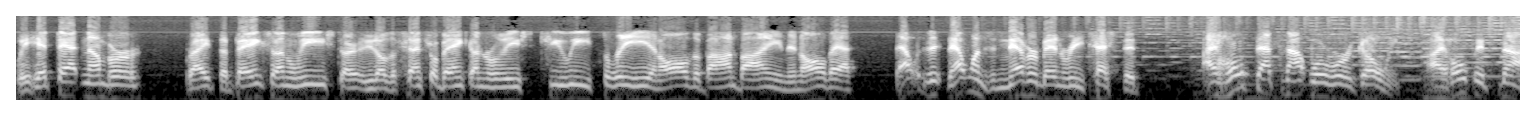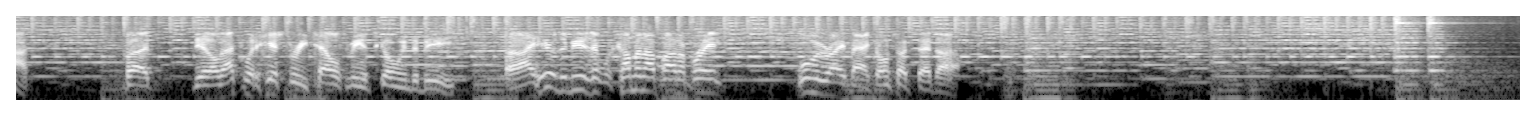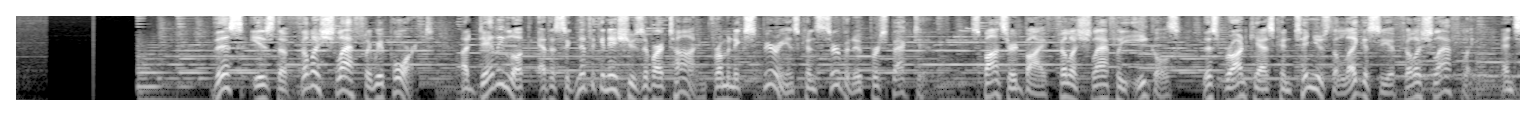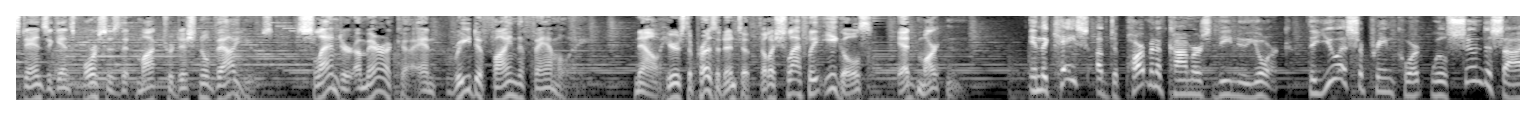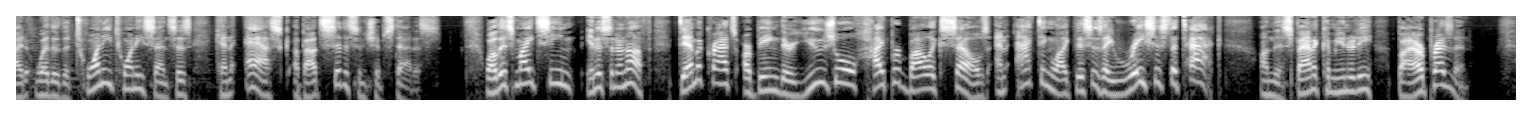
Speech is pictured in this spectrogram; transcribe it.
We hit that number right? The banks unleashed, or you know, the central bank unleashed QE three and all the bond buying and all that. That was that one's never been retested. I hope that's not where we're going. I hope it's not. But you know, that's what history tells me it's going to be. Uh, I hear the music. We're coming up on a break. We'll be right back. Don't touch that dial. This is the Phyllis Schlafly Report, a daily look at the significant issues of our time from an experienced conservative perspective. Sponsored by Phyllis Schlafly Eagles, this broadcast continues the legacy of Phyllis Schlafly and stands against forces that mock traditional values, slander America, and redefine the family. Now, here's the president of Phyllis Schlafly Eagles, Ed Martin. In the case of Department of Commerce v. New York, the U.S. Supreme Court will soon decide whether the 2020 census can ask about citizenship status. While this might seem innocent enough, Democrats are being their usual hyperbolic selves and acting like this is a racist attack on the Hispanic community by our president.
